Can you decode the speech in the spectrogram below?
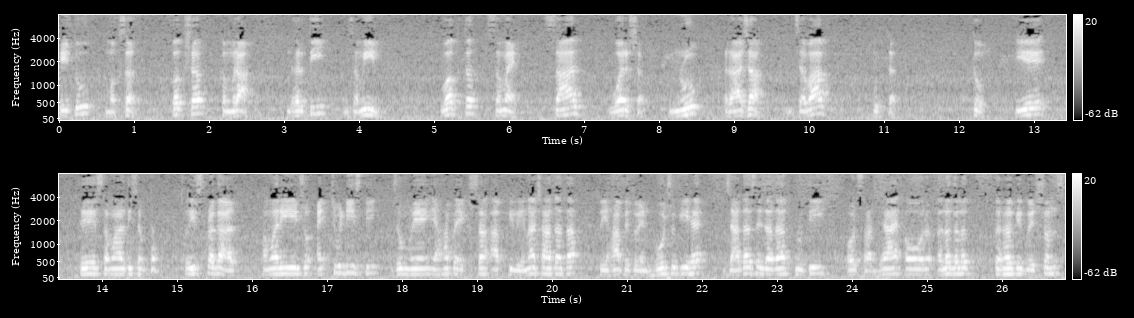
हेतु, मकसद। कक्ष, कमरा। धरती, ज़मीन। वक्त, समय। साल, वर्ष। नृप, राजा। जवाब, उत्तर। तो ये थे समानार्थी शब्द। तो इस प्रकार हमारी जो एक्टिविटीज़ थी, जो मैं यहाँ पे एक्स्ट्रा आपकी लेना चाहता था तो यहाँ पे तो एंड हो चुकी है। ज़्यादा से ज़्यादा कृति और स्वाध्याय और अलग अलग तरह के क्वेश्चंस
